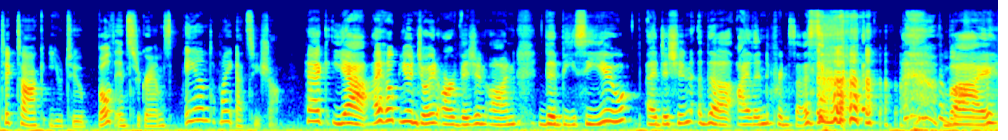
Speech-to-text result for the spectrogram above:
TikTok, YouTube, both Instagrams, and my Etsy shop. Heck yeah. I hope you enjoyed our vision on the BCU edition, The Island Princess. Bye.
